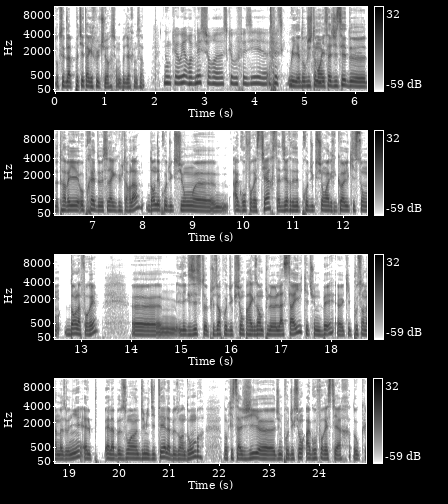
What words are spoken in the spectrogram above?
Donc c'est de la petite agriculture, si on peut dire comme ça. Donc euh, oui, revenez sur euh, ce que vous faisiez. Euh, oui, donc justement, il s'agissait de, travailler auprès de ces agriculteurs-là dans des productions agroforestières, c'est-à-dire des productions agricoles qui sont dans la forêt. il existe plusieurs productions, par exemple l'açaï, qui est une baie qui pousse en Amazonie. Elle, elle a besoin d'humidité, elle a besoin d'ombre. Donc il s'agit euh, d'une production agroforestière. Donc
